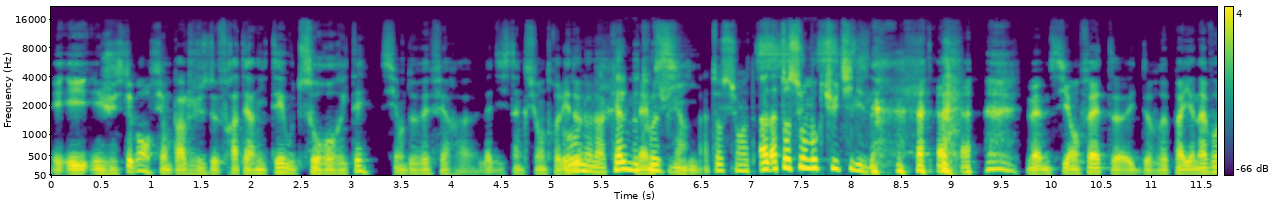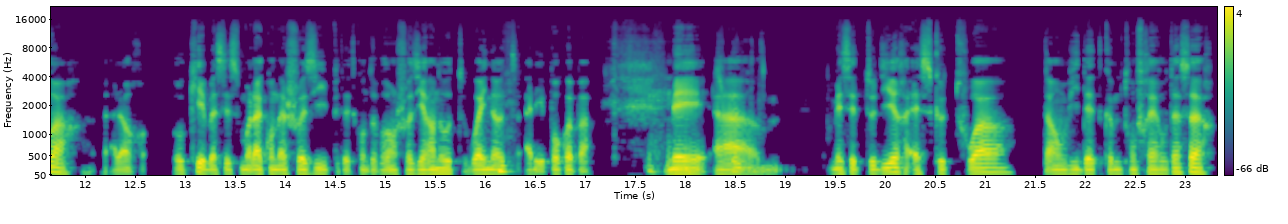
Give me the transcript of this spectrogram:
et, et, justement, si on parle juste de fraternité ou de sororité, si on devait faire la distinction entre les deux. Oh là là, calme-toi, Julien. Attention, attention aux mots que tu utilises. même si en fait, il ne devrait pas y en avoir. Alors, ok, bah c'est ce mot-là qu'on a choisi. Peut-être qu'on devrait en choisir un autre. Why not? Allez, pourquoi pas. Mais, euh, mais c'est de te dire, est-ce que toi, tu as envie d'être comme ton frère ou ta sœur.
